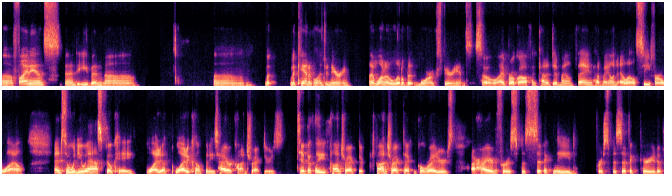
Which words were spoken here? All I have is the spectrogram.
uh, finance and even uh, um, me- mechanical engineering. I wanted a little bit more experience. So I broke off and kind of did my own thing, had my own LLC for a while. And so when you ask, okay, why do why do companies hire contractors? Typically, contractor contract technical writers are hired for a specific need, for a specific period of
